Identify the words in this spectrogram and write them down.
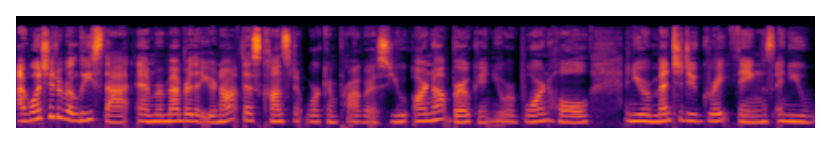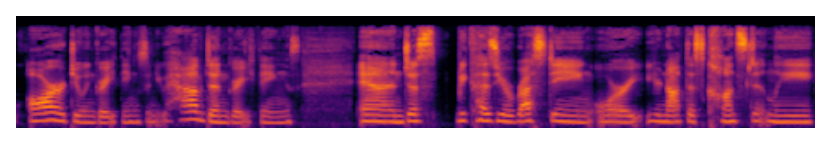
I want you to release that and remember that you're not this constant work in progress. You are not broken. You were born whole and you were meant to do great things and you are doing great things and you have done great things. And just because you're resting or you're not this constantly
